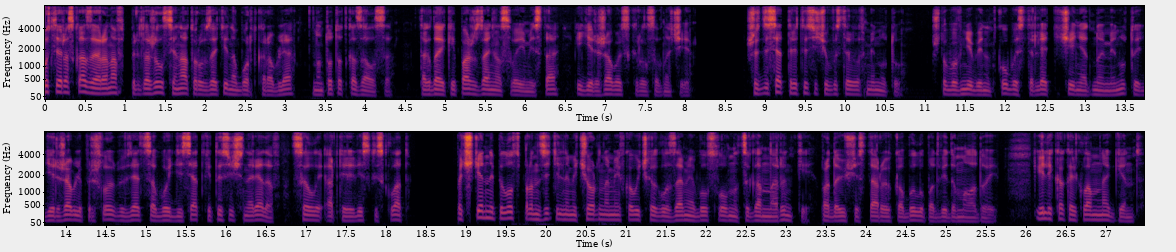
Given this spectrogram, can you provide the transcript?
После рассказа аэронавт предложил сенатору взойти на борт корабля, но тот отказался. Тогда экипаж занял свои места, и дирижабль скрылся в ночи. 63 тысячи выстрелов в минуту. Чтобы в небе над Кубой стрелять в течение одной минуты, дирижаблю пришлось бы взять с собой десятки тысяч снарядов, целый артиллерийский склад. Почтенный пилот с пронзительными черными в кавычках глазами был словно цыган на рынке, продающий старую кобылу под видом молодой, или как рекламный агент,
